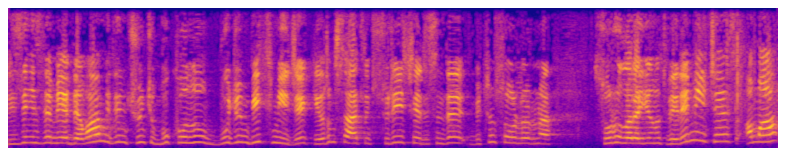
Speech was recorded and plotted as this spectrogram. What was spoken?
bizi izlemeye devam edin. Çünkü bu konu bugün bitmeyecek. Yarım saatlik süre içerisinde bütün sorularına sorulara yanıt veremeyeceğiz. Ama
